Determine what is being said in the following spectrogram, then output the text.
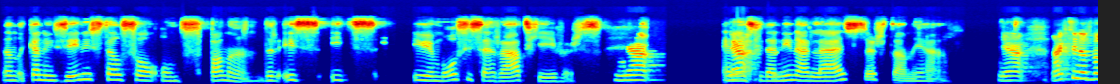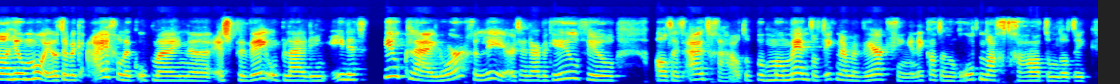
dan kan je zenuwstelsel ontspannen. Er is iets je emoties zijn raadgevers. Ja. En als je daar niet naar luistert, dan ja. Ja, maar ik vind dat wel heel mooi. Dat heb ik eigenlijk op mijn eh, SPW-opleiding in het heel klein hoor, geleerd. En daar heb ik heel veel altijd uitgehaald. Op het moment dat ik naar mijn werk ging en ik had een rotnacht gehad omdat ik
